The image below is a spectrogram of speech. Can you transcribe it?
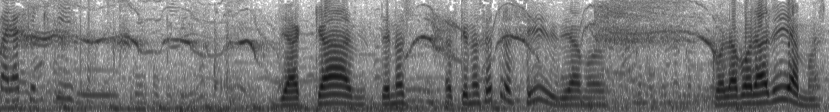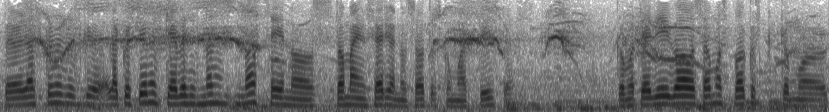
para que exista? De acá, de nos, es que nosotros sí, digamos, colaboraríamos, pero las cosas es que, la cuestión es que a veces no, no se nos toma en serio a nosotros como artistas. Como te digo, somos pocos como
